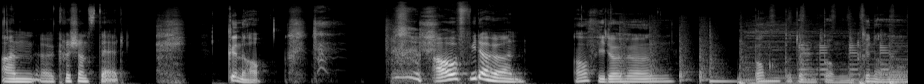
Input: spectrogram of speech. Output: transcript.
an äh, Christians Dad. Genau. Auf Wiederhören! Auf Wiederhören. Bom, badum, bom, genau.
